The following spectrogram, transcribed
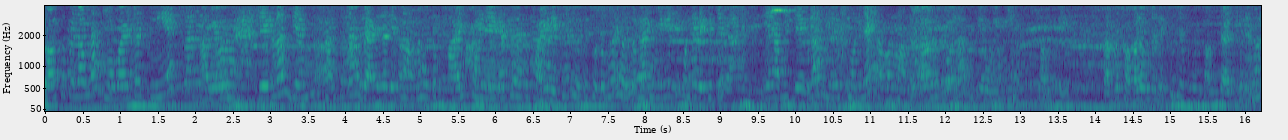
টসও পেলাম না মোবাইলটা নিয়ে আমি এবার দেখলাম দিয়ে আমি ফান্সে টাকা ব্যাগটা দেখলাম। আমি হয়তো ভাই ফোন নিয়ে গেছে হয়তো ভাই রেখেছে হয়তো ছোটো ভাই হয়তো আমি ঘুমিয়ে গেছি ফোনটা রেখেছে। দিয়ে আমি দেখলাম দিয়ে ফোন নেই আমার মাথা তাহলে বললাম দিয়ে ওই নিয়ে সব তারপর সকালে উঠে দেখছি যে সব চারিদিকে দেখলাম।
